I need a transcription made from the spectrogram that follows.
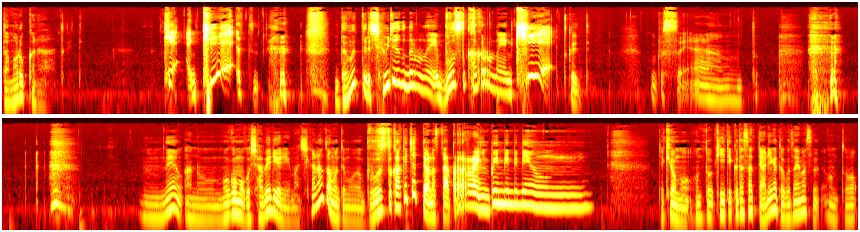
黙ろっかな。とか言って。キェーキェーつ 黙ってる喋りたくなるね。ブーストかかるね。キェーとか言って。うるせえなほんと。う んねあのもごもご喋るよりマシかなと思ってもうブーストかけちゃってよなっつったらプララインピンピンピンピンじゃ今日も本当聞いてくださってありがとうございます。本当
